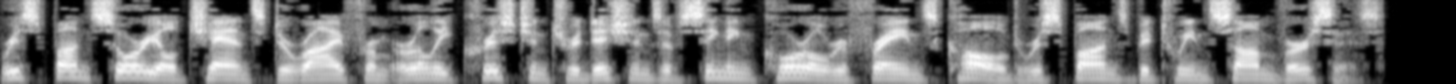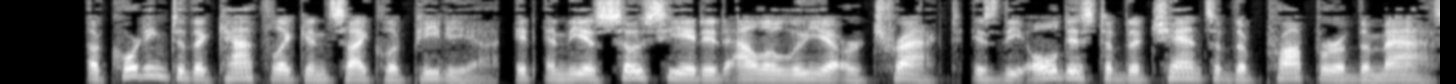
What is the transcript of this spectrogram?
Responsorial chants derive from early Christian traditions of singing choral refrains called responds between psalm verses. According to the Catholic Encyclopedia, it and the associated Alleluia or Tract is the oldest of the chants of the proper of the Mass,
